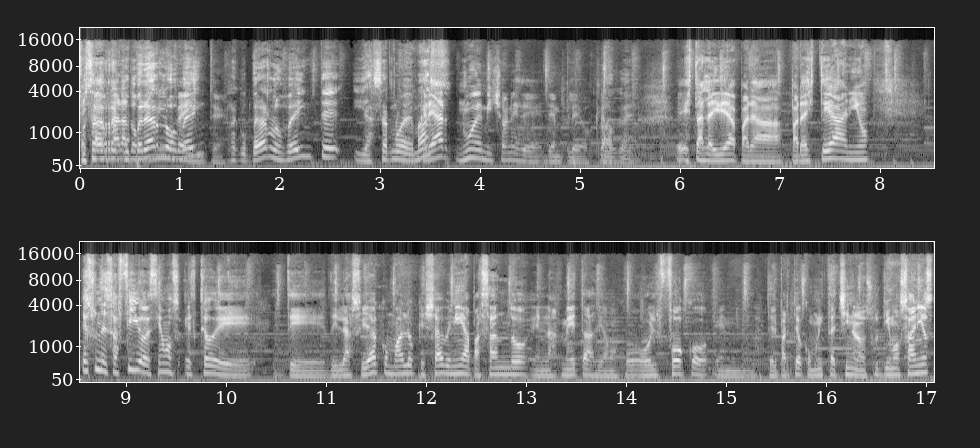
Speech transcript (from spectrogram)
O sea, recuperar los, 2020. 20, recuperar los 20 y hacer 9 más. Crear 9 millones de, de empleos, claro. Esta es la idea para, para este año. Es un desafío, decíamos, esto de, de- la ciudad como algo que ya venía pasando en las metas, digamos, o, o el foco en- del Partido Comunista Chino en los últimos años.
